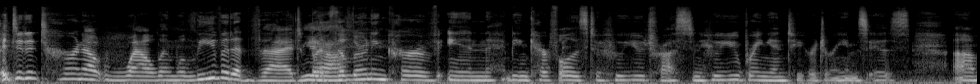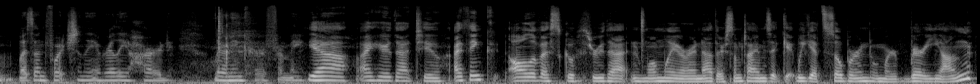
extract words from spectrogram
It didn't turn out well, and we'll leave it at that. Yeah. But the learning curve in being careful as to who you trust and who you bring into your dreams is um, was unfortunately a really hard learning curve for me. Yeah, I hear that too. I think all of us go through that in one way or another. Sometimes it get, we get so burned when we're very young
